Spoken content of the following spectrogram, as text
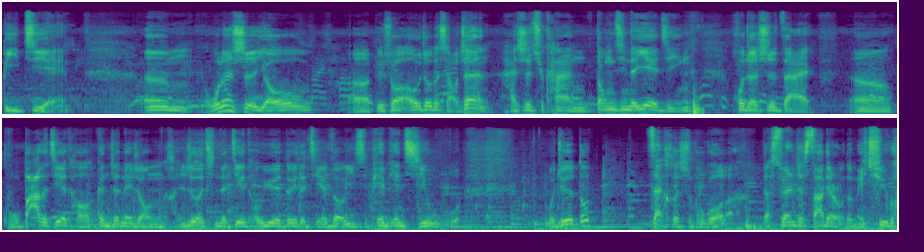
BGM。嗯，无论是由呃比如说欧洲的小镇，还是去看东京的夜景，或者是在嗯古巴的街头，跟着那种很热情的街头乐队的节奏一起翩翩起舞，我觉得都。再合适不过了。虽然这仨地儿我都没去过，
